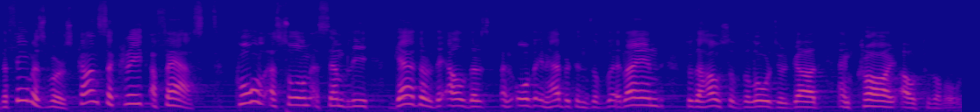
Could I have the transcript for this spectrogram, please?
the famous verse consecrate a fast, call a solemn assembly, gather the elders and all the inhabitants of the land to the house of the Lord your God, and cry out to the Lord.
